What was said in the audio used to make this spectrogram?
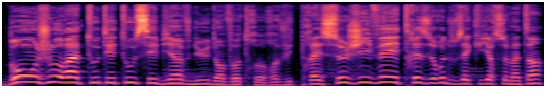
Bonjour à toutes et tous et bienvenue dans votre revue de presse JV. Très heureux de vous accueillir ce matin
